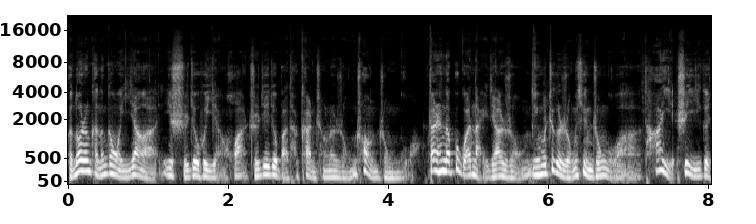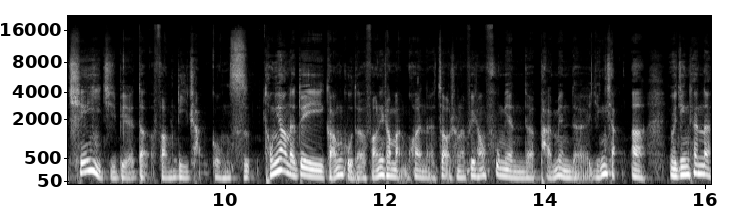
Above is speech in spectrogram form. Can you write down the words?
很多人可能跟我一样啊，一时就会眼花，直接就把它看成了融创中国。但是呢，不管哪一家融，因为这个融信中国啊，它也是一个千亿级别的房地产公司，同样呢，对港股的房地产板块呢，造成了非常负面的盘面的影响啊。因为今天呢，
